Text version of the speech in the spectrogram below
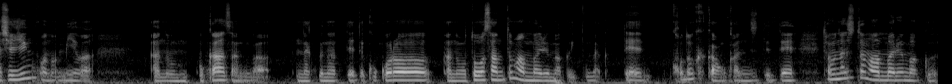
主人公のみはあのお母さんが亡くなってて心あのお父さんともあんまりうまくいってなくて孤独感を感じてて友達ともあんまりうまく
